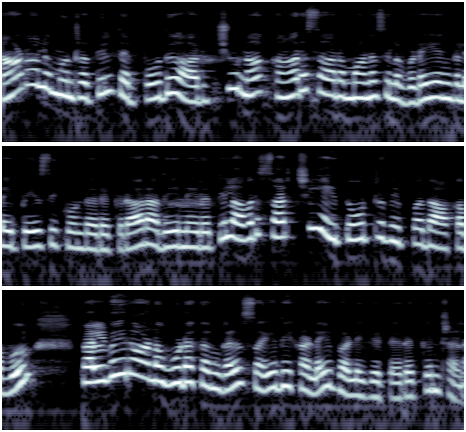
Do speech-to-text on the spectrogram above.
நாடாளுமன்றத்தில் தற்போது அர்ஜுனா காரசாரமான சில விடயங்களை பேசிக் கொண்டிருக்கிறார் அதே நேரத்தில் அவர் கட்சியை தோற்றுவிப்பதாகவும் பல்வேறான ஊடகங்கள் செய்திகளை வெளியிட்டிருக்கின்றன.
